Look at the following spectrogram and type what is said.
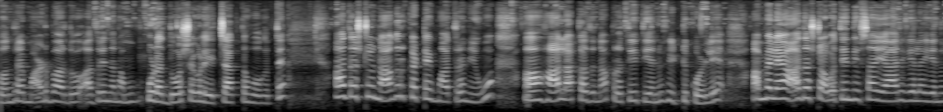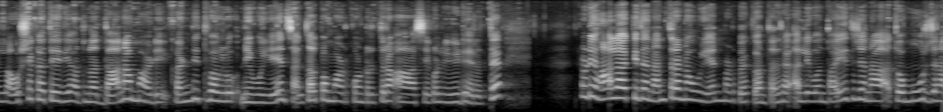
ತೊಂದರೆ ಮಾಡಬಾರ್ದು. ಅದರಿಂದ ನಮಗೂ ಕೂಡ ದೋಷಗಳು ಹೆಚ್ಚಾಗ್ತಾ ಹೋಗುತ್ತೆ. ಆದಷ್ಟು ನಾಗರಕಟ್ಟೆಗೆ ಮಾತ್ರ ನೀವು ಹಾಲು ಹಾಕೋದನ್ನು ಪ್ರತೀತಿಯನ್ನು ಇಟ್ಟುಕೊಳ್ಳಿ. ಆಮೇಲೆ ಆದಷ್ಟು ಅವತ್ತಿನ ದಿವಸ ಯಾರಿಗೆಲ್ಲ ಏನೆಲ್ಲ ಅವಶ್ಯಕತೆ ಇದೆಯೋ ಅದನ್ನು ದಾನ ಮಾಡಿ ಖಂಡಿತವಾಗ್ಲೂ ನೀವು ಏನು ಸಂಕಲ್ಪ ಮಾಡ್ಕೊಂಡಿರ್ತೀರೋ ಆ ಆಸೆಗಳು ಈಡೇರುತ್ತೆ. ನೋಡಿ ಹಾಲು ಹಾಕಿದ ನಂತರ ನಾವು ಏನು ಮಾಡಬೇಕು ಅಂತಂದರೆ ಅಲ್ಲಿ ಒಂದು ಐದು ಜನ ಅಥವಾ ಮೂರು ಜನ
